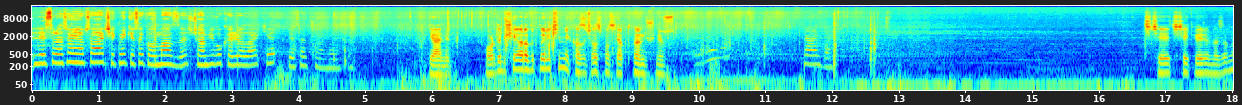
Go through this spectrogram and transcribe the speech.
Restorasyon yapsalar çekmek yasak olmazdı. Şu an bir bok arıyorlar ki yasak şu an. Yani orada bir şey aradıkları için mi kazı çalışması yaptıklarını düşünüyorsun? Nerede? Çiçeğe çiçek verilmez ama.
